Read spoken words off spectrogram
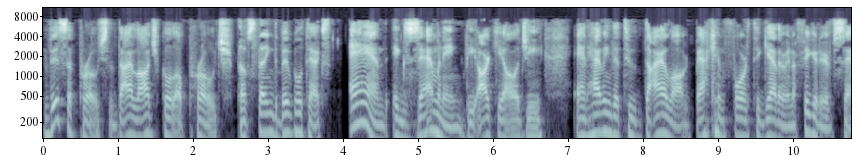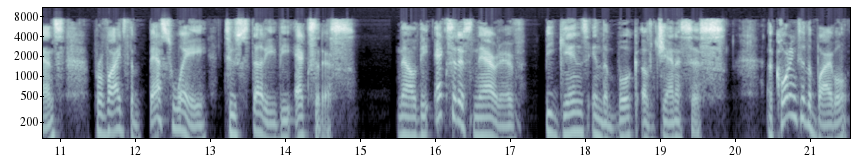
this approach, the dialogical approach of studying the biblical text, and examining the archaeology and having the two dialogue back and forth together in a figurative sense provides the best way to study the Exodus. Now, the Exodus narrative begins in the book of Genesis. According to the Bible,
